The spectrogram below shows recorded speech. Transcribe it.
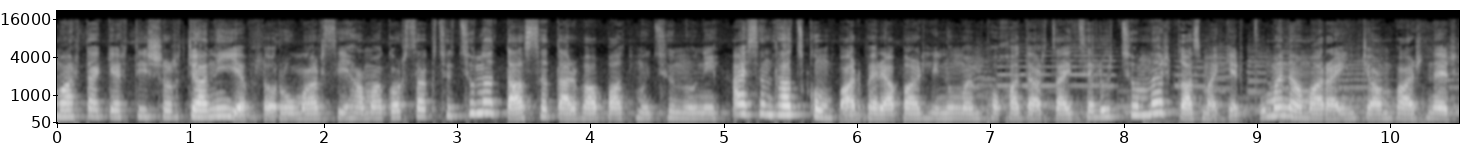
Մարտակերտի շրջանի եւ Լոռու մարզի համագործակցությունը 10 տարվա պատմություն ունի։ Այս ընթացքում parberabar լինում են փոխադարձ այցելություններ, կազմակերպվում են ամառային ճամբարներ։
